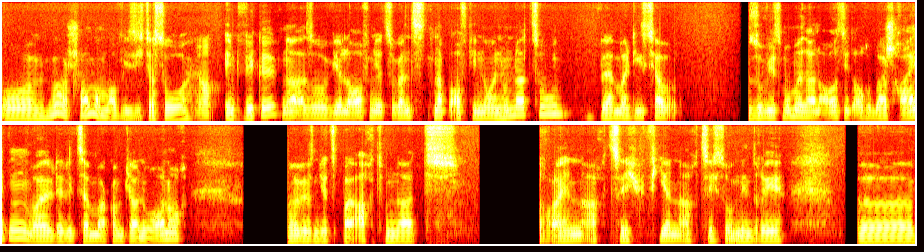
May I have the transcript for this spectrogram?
Und ja, schauen wir mal, wie sich das so ja. entwickelt. Ne? Also wir laufen jetzt so ganz knapp auf die 900 zu. Werden wir dieses Jahr, so wie es momentan aussieht, auch überschreiten, weil der Dezember kommt ja nur auch noch. Ne, wir sind jetzt bei 883, 84 so um den Dreh. Äh,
